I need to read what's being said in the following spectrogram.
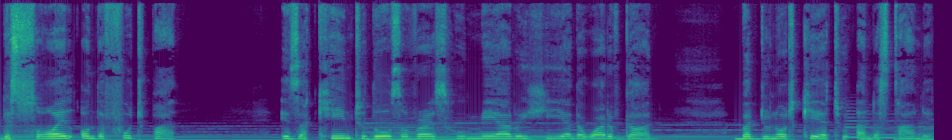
The soil on the footpath is akin to those of us who merely hear the word of God but do not care to understand it.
